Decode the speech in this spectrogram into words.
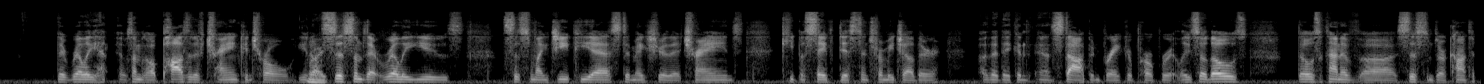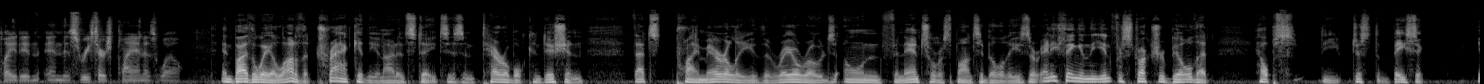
that really something called positive train control. You know, right. systems that really use system like GPS to make sure that trains keep a safe distance from each other, uh, that they can uh, stop and brake appropriately. So those those kind of uh, systems are contemplated in, in this research plan as well. And by the way, a lot of the track in the United States is in terrible condition. That's primarily the railroad's own financial responsibility. Is there anything in the infrastructure bill that helps the just the basic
